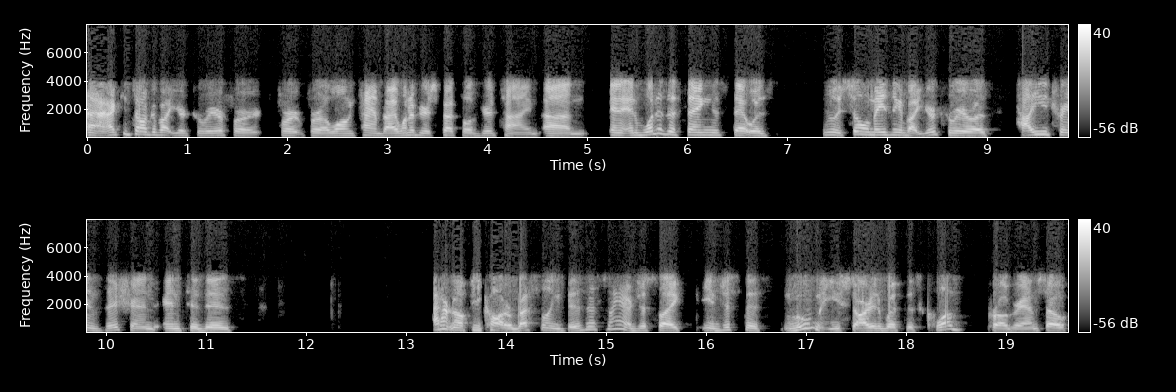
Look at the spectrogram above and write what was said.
I could talk about your career for for for a long time, but I want to be respectful of your time. Um, and and one of the things that was really so amazing about your career was how you transitioned into this I don't know if you call it a wrestling businessman or just like you know, just this movement you started with this club program. So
